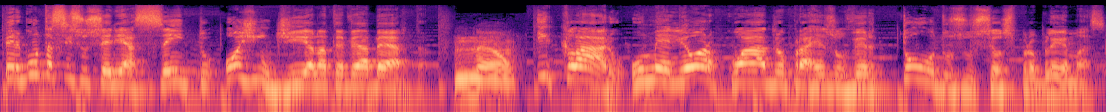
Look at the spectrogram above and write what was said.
Pergunta se isso seria aceito hoje em dia na TV aberta. Não. E claro, o melhor quadro para resolver todos os seus problemas:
